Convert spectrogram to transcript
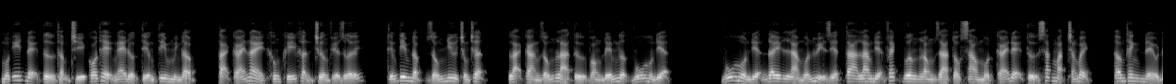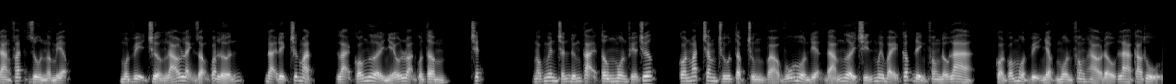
Một ít đệ tử thậm chí có thể nghe được tiếng tim mình đập, tại cái này không khí khẩn trương phía dưới, tiếng tim đập giống như chống trận, lại càng giống là tử vong đếm ngược vũ hồn điện vũ hồn điện đây là muốn hủy diệt ta lam điện phách vương long gia tộc sao một cái đệ tử sắc mặt trắng bệnh, âm thanh đều đang phát run vào miệng. Một vị trưởng lão lạnh giọng quát lớn, đại địch trước mặt, lại có người nhiễu loạn quan tâm, chết. Ngọc nguyên chấn đứng tại tông môn phía trước, con mắt chăm chú tập trung vào vũ hồn điện đám người chín mươi bảy cấp đỉnh phong đấu la, còn có một vị nhập môn phong hào đấu la cao thủ.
